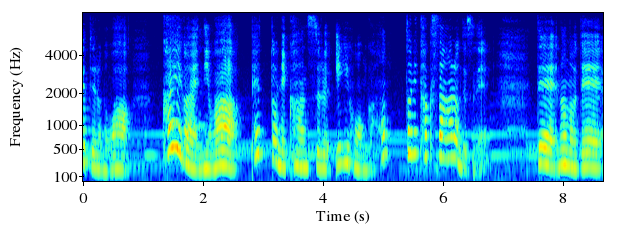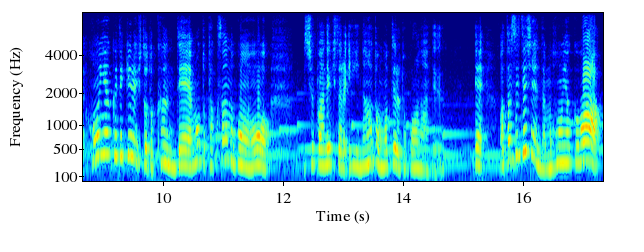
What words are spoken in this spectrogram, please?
えてるのは海外にはペットに関するいい本が本当にたくさんあるんですね。でなので翻訳できる人と組んでもっとたくさんの本を出版できたらいいなと思ってるところなんです。で私自身でも翻訳は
